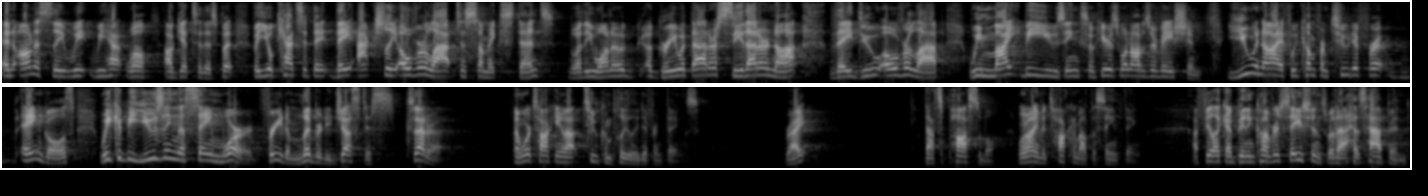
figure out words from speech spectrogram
And honestly, we, we have, well, I'll get to this, but, but you'll catch that they, they actually overlap to some extent. Whether you want to agree with that or see that or not, they do overlap. We might be using, so here's one observation. You and I, if we come from two different angles, we could be using the same word freedom, liberty, justice, etc. And we're talking about two completely different things, right? That's possible. We're not even talking about the same thing. I feel like I've been in conversations where that has happened.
